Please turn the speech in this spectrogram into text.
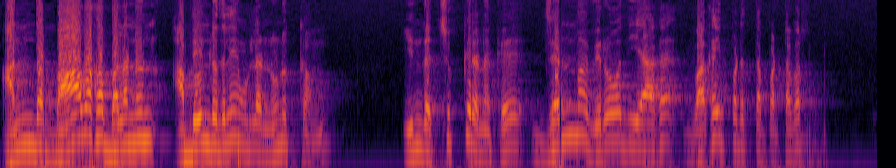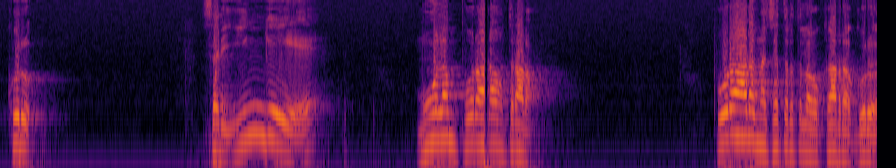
அந்த பாவக பலனன் அப்படின்றதுலயும் உள்ள நுணுக்கம் இந்த சுக்கிரனுக்கு ஜென்ம விரோதியாக வகைப்படுத்தப்பட்டவர் குரு. சரி இங்கேயே மூலம் பூராடம் உத்திராடம். பூராட நட்சத்திரத்துல உட்கார்ற குரு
